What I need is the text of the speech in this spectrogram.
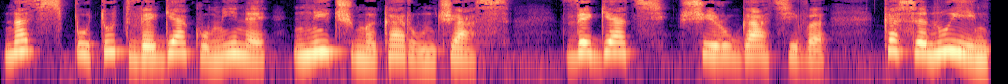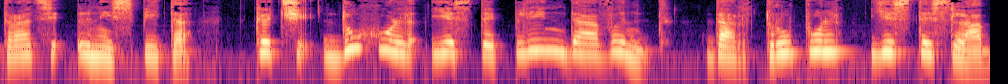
n-ați putut veghea cu mine nici măcar un ceas. Vegheați și rugați-vă ca să nu intrați în ispită căci Duhul este plin de avânt, dar trupul este slab.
